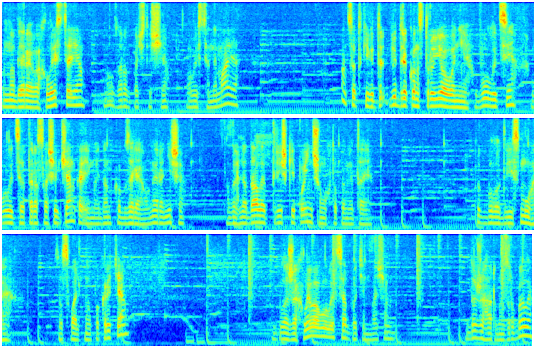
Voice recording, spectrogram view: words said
на деревах листя є. Ну, зараз, бачите, ще листя немає. Ну, Це такі відреконструйовані вулиці, вулиця Тараса Шевченка і Майдан Кобзаря. Вони раніше виглядали трішки по-іншому, хто пам'ятає. Тут було дві смуги з асфальтного покриття. Була жахлива вулиця, потім бачимо. Дуже гарно зробили.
